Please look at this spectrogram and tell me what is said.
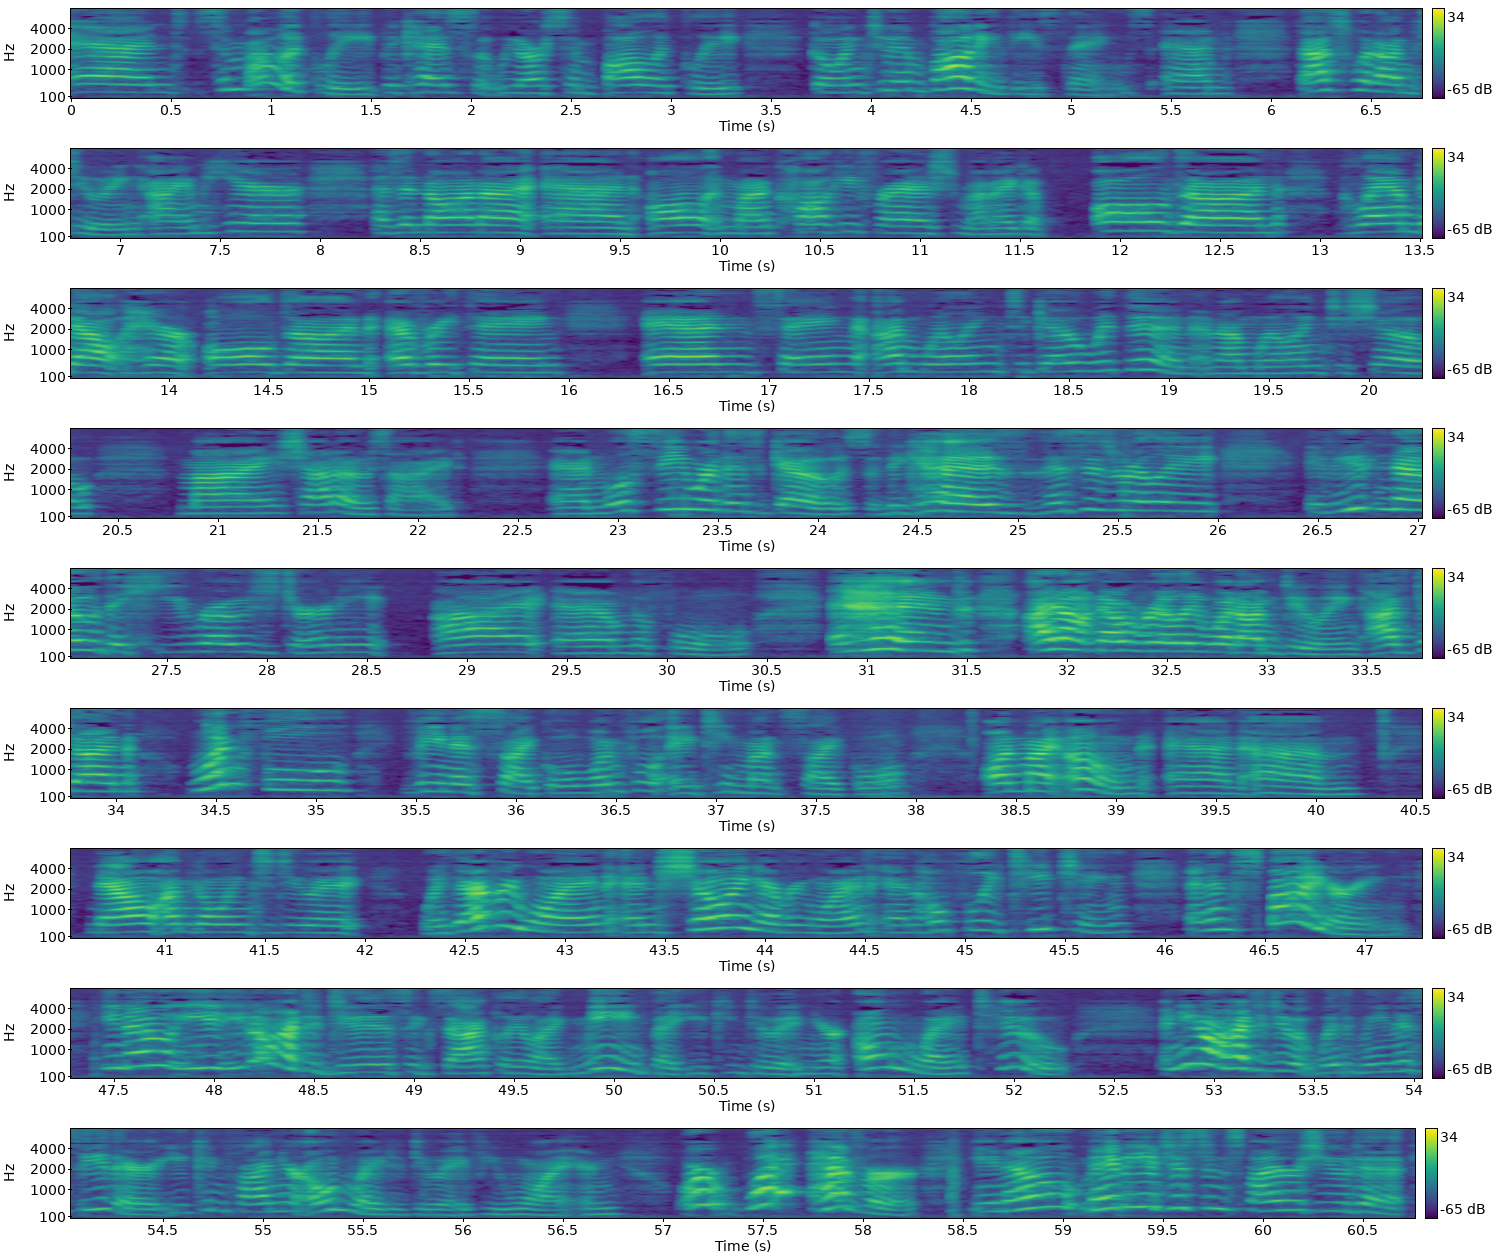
and symbolically because we are symbolically going to embody these things. And that's what I'm doing. I am here as Inanna and all in my cocky fresh, my makeup all done, glammed out hair all done, everything, and saying I'm willing to go within and I'm willing to show my shadow side. And we'll see where this goes because this is really, if you know the hero's journey, I am the fool. And I don't know really what I'm doing. I've done one full Venus cycle, one full 18 month cycle on my own. And um, now I'm going to do it with everyone and showing everyone and hopefully teaching and inspiring. You know, you, you don't have to do this exactly like me, but you can do it in your own way too. And you don't have to do it with Venus either. You can find your own way to do it if you want. And or whatever, you know? Maybe it just inspires you to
